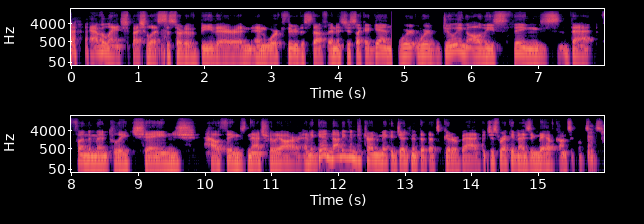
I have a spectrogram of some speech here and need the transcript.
avalanche specialists to sort of be there and, and work through the stuff. And it's just like, again, we're, we're doing all these things that fundamentally change how things naturally are. And again, not even to try to make a judgment that that's good or bad, but just recognizing they have consequences.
